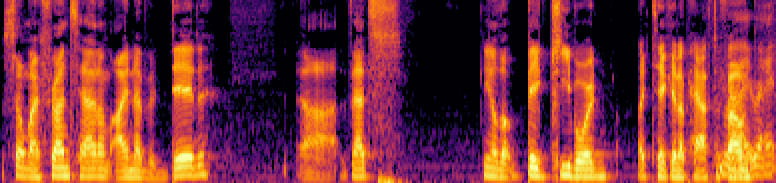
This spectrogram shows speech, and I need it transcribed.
So my friends had them. I never did. Uh, that's, you know, the big keyboard, like taking up half the phone. Right,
